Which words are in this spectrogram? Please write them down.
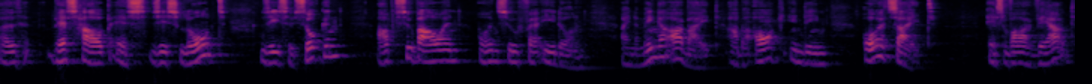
äh, weshalb es sich lohnt, sie zu suchen, abzubauen und zu veredeln. Eine Menge Arbeit, aber auch in den Uhrzeit. Es war wert,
